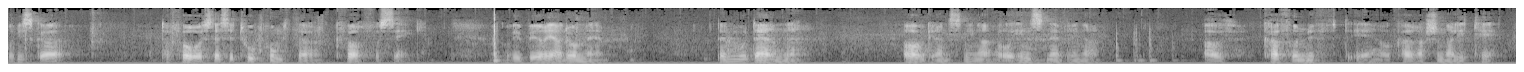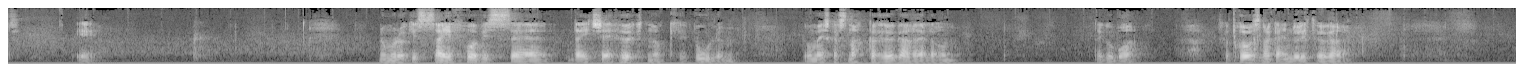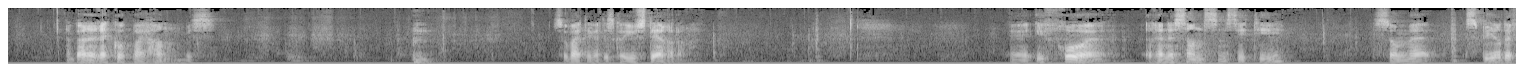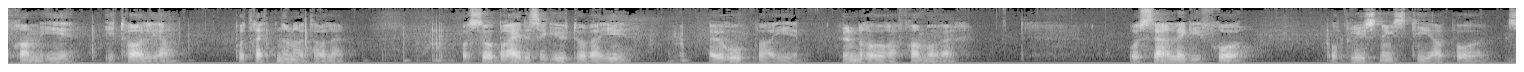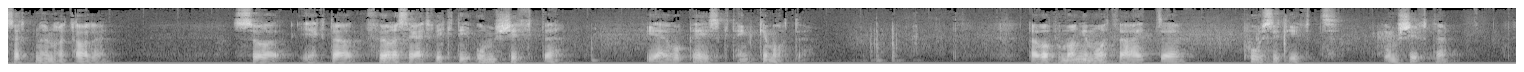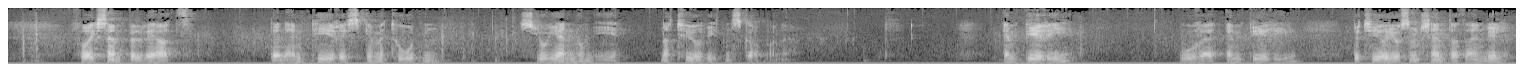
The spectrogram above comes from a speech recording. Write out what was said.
Og vi skal ta for oss disse to punkter hver for seg. Og vi begynner da med den moderne avgrensninga og innsnevringer av hva fornuft er, og hva rasjonalitet er. Nå må dere si ifra hvis eh, det ikke er høyt nok volum. Om jeg skal snakke høyere, eller om det går bra. Jeg skal prøve å snakke enda litt høyere. Bare rekk opp ei hand hvis Så veit jeg at jeg skal justere det. Eh, ifra renessansens tid, som eh, spirde fram i Italia på 1300-tallet, og så breide seg utover i Europa i hundreåra framover, og særlig ifra opplysningstida på 1700-tallet, så gikk det føre seg et viktig omskifte i europeisk tenkemåte. Det var på mange måter et eh, positivt omskifte, f.eks. ved at den empiriske metoden slo gjennom i naturvitenskapene. Empiri, ordet empiri, betyr jo som kjent at en vil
